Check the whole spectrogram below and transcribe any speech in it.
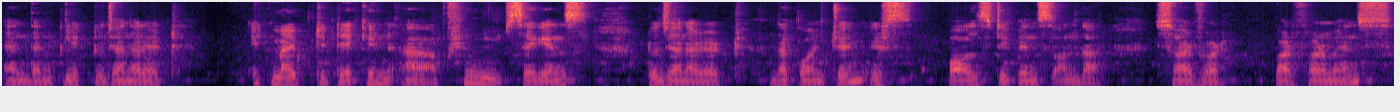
and then click to generate. It might be taken a few seconds to generate the content. It's all depends on the server performance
